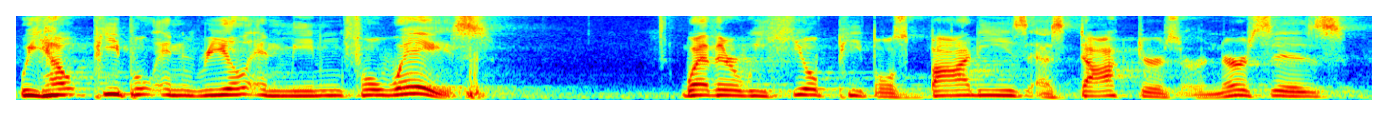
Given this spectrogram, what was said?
we help people in real and meaningful ways. Whether we heal people's bodies as doctors or nurses,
